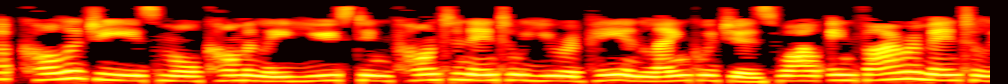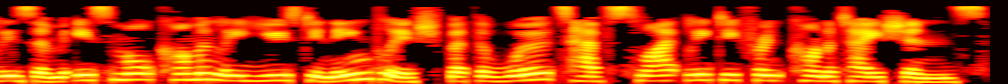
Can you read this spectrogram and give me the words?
Ecology is more commonly used in continental European languages while environmentalism is more commonly used in English but the words have slightly different connotations.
